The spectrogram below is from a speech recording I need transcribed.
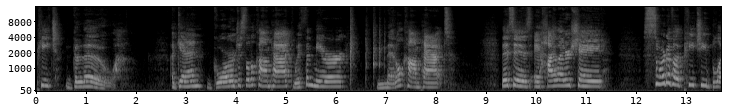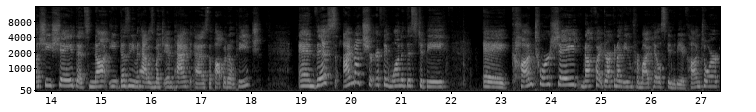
Peach Glow. Again, gorgeous little compact with the mirror, metal compact. This is a highlighter shade, sort of a peachy blushy shade that's not, doesn't even have as much impact as the Papa Don't Peach. And this, I'm not sure if they wanted this to be a contour shade, not quite dark enough even for my pale skin to be a contour,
